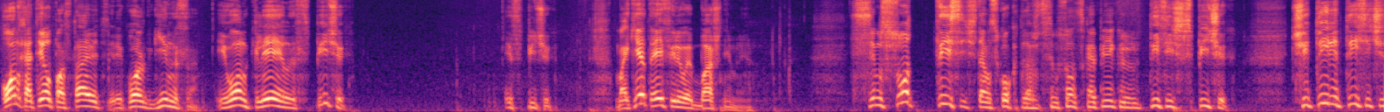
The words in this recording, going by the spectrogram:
Он хотел поставить рекорд Гиннесса. И он клеил из спичек, из спичек, макет Эйфелевой башни. 700 тысяч, там сколько-то, даже 700 с копейкой, тысяч спичек. 4 тысячи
